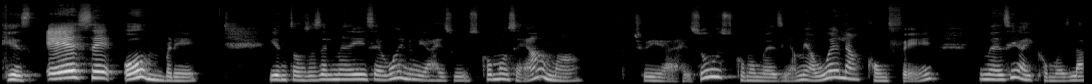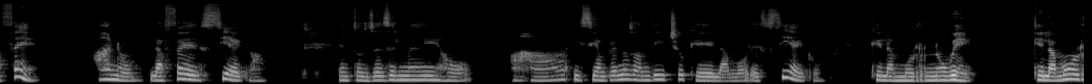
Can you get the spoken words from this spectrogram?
que es ese hombre. Y entonces él me dice, bueno, ¿y a Jesús cómo se ama? Yo dije, a Jesús, como me decía mi abuela, con fe. Y me decía, ¿y cómo es la fe? Ah, no, la fe es ciega. Entonces él me dijo, ajá, y siempre nos han dicho que el amor es ciego, que el amor no ve, que el amor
